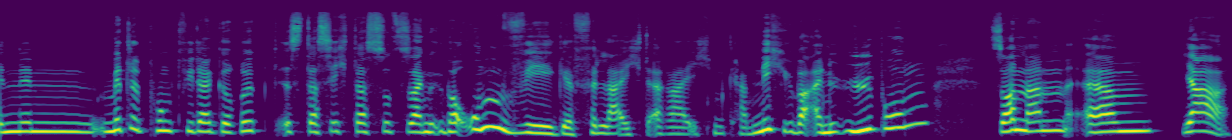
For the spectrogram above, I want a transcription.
in den Mittelpunkt wieder gerückt ist, dass ich das sozusagen über Umwege vielleicht erreichen kann. Nicht über eine Übung, sondern ähm, ja,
